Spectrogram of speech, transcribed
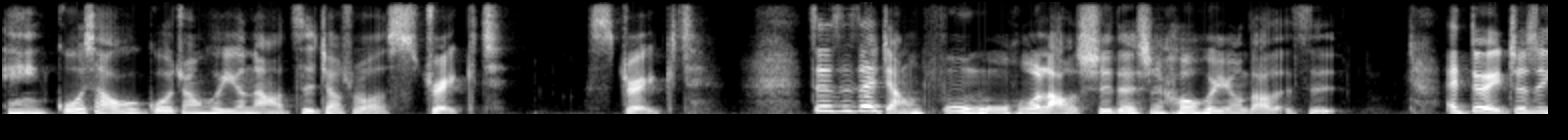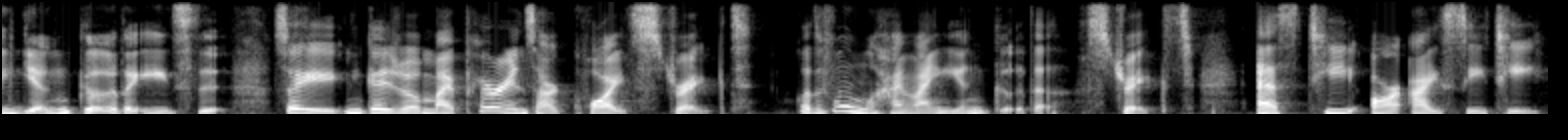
诶，国小或国中会用到的字叫做 strict？strict，这是在讲父母或老师的时候会用到的字。哎，对，就是严格的意思。所以你可以说 My parents are quite strict。我的父母还蛮严格的，strict，S T R I C T。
